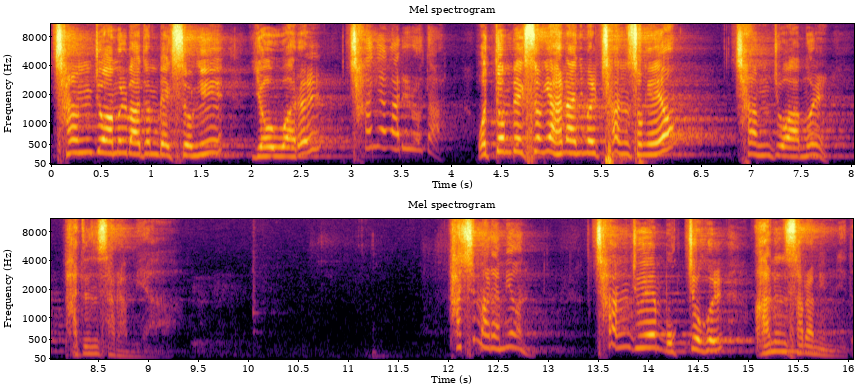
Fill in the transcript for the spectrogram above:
창조함을 받은 백성이 여호와를 찬양하리로다. 어떤 백성이 하나님을 찬송해요? 창조함을 받은 사람이야. 다시 말하면 창조의 목적을 아는 사람입니다.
